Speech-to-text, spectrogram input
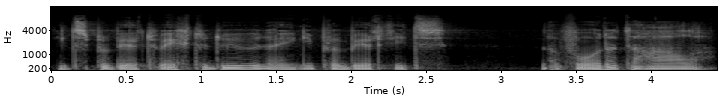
iets probeert weg te duwen, dat je niet probeert iets naar voren te halen.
